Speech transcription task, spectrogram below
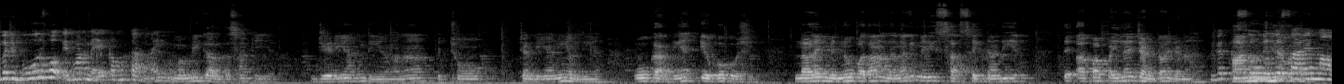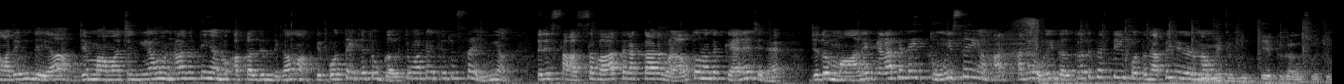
ਮਜਬੂਰ ਹੋ ਕੇ ਹੁਣ ਮੈਂ ਇਹ ਕੰਮ ਕਰਨਾ ਹੀ ਵਾ। ਮੰਮੀ, ਗੱਲ ਦੱਸਾਂ ਕੀ ਆ? ਜਿਹੜੀਆਂ ਹੁੰਦੀਆਂ ਵਾ ਨਾ, ਪਿੱਛੋਂ ਚੰਡੀਆਂ ਨਹੀਂ ਆਉਂਦੀਆਂ, ਉਹ ਕਰਦੀਆਂ ਇਹੋ ਕੁਛ। ਨਾਲੇ ਮੈਨੂੰ ਪਤਾ ਹੁੰਦਾ ਨਾ ਕਿ ਮੇਰੀ ਸੱਸ ਇਦਾਂ ਦੀ ਆ। ਤੇ ਆਪਾਂ ਪਹਿਲਾਂ ਹੀ ਜੰਟ ਹੋ ਜਾਣਾ। ਸਾਨੂੰ ਨਹੀਂ ਨਾ ਤੇ ਸਾਰੇ ਪਤਾ। ਮਾਵਾਂ ਦੇ ਹੁੰਦੇ ਆ। ਜੇ ਮਾਵਾਂ ਚੰਗੀਆਂ ਹੋਣ ਨਾ ਤਾਂ ਧੀਆਂ ਨੂੰ ਅਕਲ ਦਿੰਦੀਆਂ ਵਾ ਕਿ ਪੁੱਤ ਇੱਥੇ ਤੂੰ ਗਲਤ ਵਾ ਤੇ ਇੱਥੇ ਤੂੰ ਸਹੀ ਆ ਤੇਰੀ ਸੱਸ ਵਾ ਤੇਰਾ ਘਰ ਵਾਲਾ ਵਾ ਤਾਂ ਉਹਨਾਂ ਦੇ ਕਹਿਣੇ 'ਚ ਰਹਿ। ਜਦੋਂ ਮਾਂ ਨੇ ਕਹਿਣਾ ਵੀ ਨਹੀਂ ਤੂੰ ਹੀ ਸਹੀ ਆ ਹਰ ਥਾਂ ਉਹੀ ਗਲਤ ਵਾ ਤੇ ਫਿਰ ਧੀ ਪੁੱਤ ਨੇ ਆਪੇ ਵਿਗੜਨਾ। ਮੰਮੀ ਤੁਸੀਂ ਇੱਕ ਗੱਲ ਸੋਚੋ।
